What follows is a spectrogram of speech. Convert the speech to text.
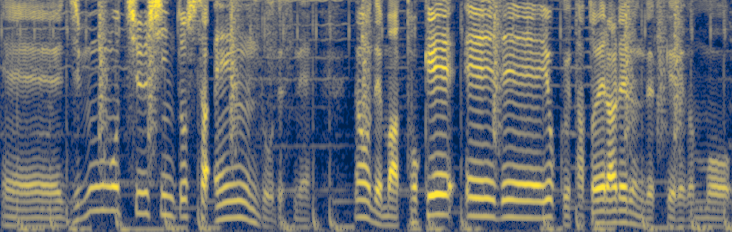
えー、自分を中心とした円運動ですね。なのでまあ時計でよく例えられるんですけれども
